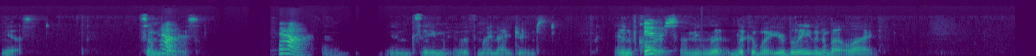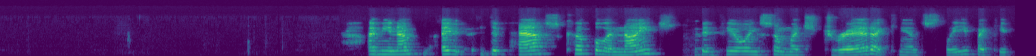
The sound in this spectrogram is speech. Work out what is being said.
Yes, some yeah. days. Yeah. And, and, same with my night dreams, and of course, I mean, look, look at what you're believing about life. I mean, I'm I the past couple of nights I've been feeling so much dread. I can't sleep. I keep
